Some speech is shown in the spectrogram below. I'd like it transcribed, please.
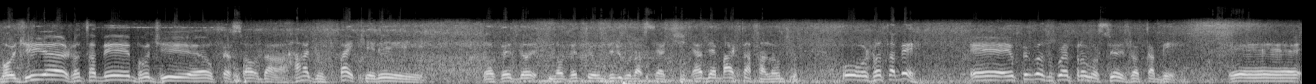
Bom dia, JB. Bom dia, o pessoal da Rádio Pai Querer 91,7. É a Debaixo que tá falando. Ô, JB, é, eu pergunto uma coisa para vocês, JB. É,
